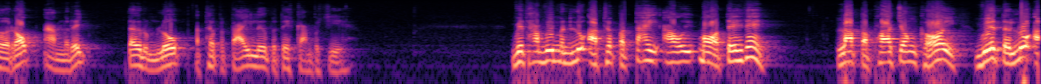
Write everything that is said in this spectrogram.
អឺរ៉ុបអាមេរិកទៅរំលោភអធិបតេយ្យលើប្រទេសកម្ពុជាវាថាវាមិនលក់អធិបតេយ្យឲ្យបរទេសទេ លទ្ធផលចុងក្រោយវាទៅលក់អ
